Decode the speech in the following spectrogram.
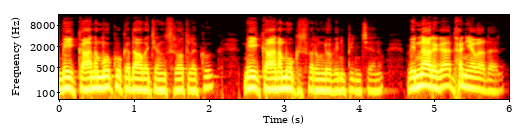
మీ కానమోకు కథావచన శ్రోతలకు మీ కానమోకు స్వరంలో వినిపించాను. విన్నారుగా? ధన్యవాదాలు.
